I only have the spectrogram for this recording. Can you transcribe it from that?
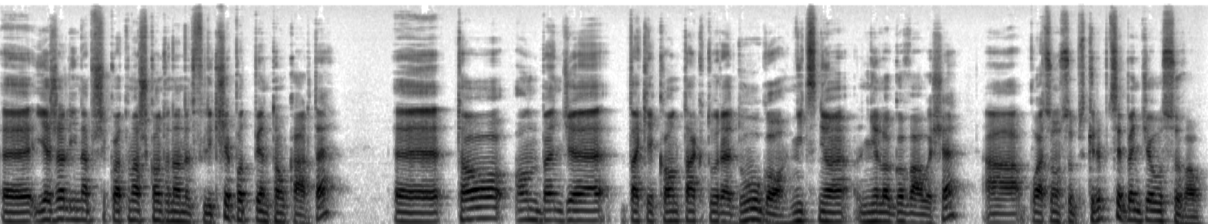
E, Jeżeli na przykład masz konto na Netflixie, podpiętą kartę, to on będzie takie konta, które długo nic nie, nie logowały się, a płacą subskrypcję, będzie usuwał.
